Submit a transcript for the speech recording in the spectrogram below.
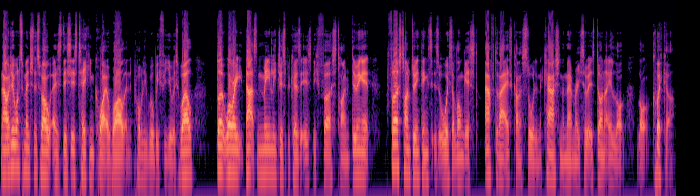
Now I do want to mention as well, as this is taking quite a while and it probably will be for you as well. Don't worry, that's mainly just because it is the first time doing it. First time doing things is always the longest. After that, it's kind of stored in the cache and the memory, so it's done a lot, lot quicker.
